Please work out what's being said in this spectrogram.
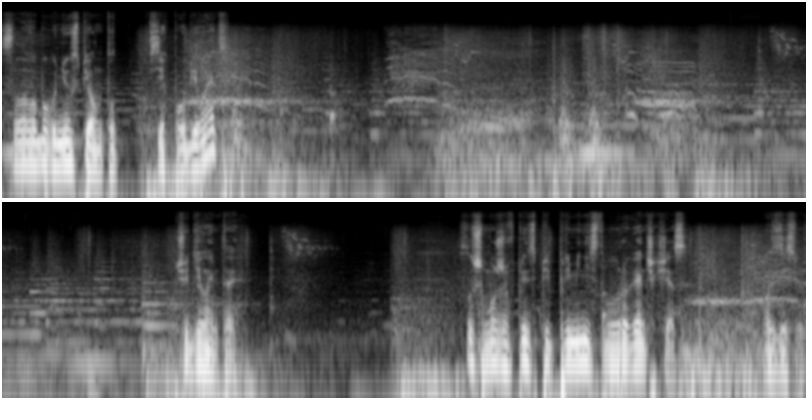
Слава богу, не успел он тут всех поубивать что делаем-то? Слушай, можем, в принципе, применить с тобой ураганчик сейчас Вот здесь вот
